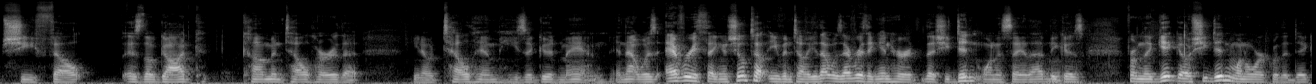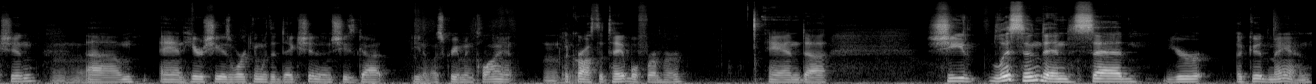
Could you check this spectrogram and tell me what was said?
she felt as though god could come and tell her that you know tell him he's a good man. And that was everything. And she'll tell even tell you that was everything in her that she didn't want to say that because from the get-go she didn't want to work with addiction. Um, and here she is working with addiction and she's got you know a screaming client across the table from her. And uh, she listened and said you're a good man.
